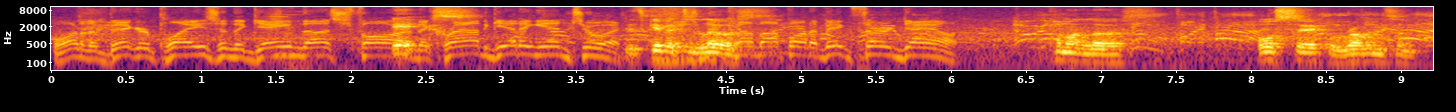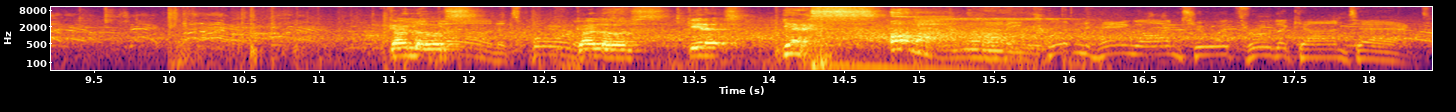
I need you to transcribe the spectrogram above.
One of the bigger plays in the game thus far. The crowd getting into it. Let's give it to Lewis. come up on a big third down. Come on, Lewis. Or circle, Robinson. Go, Lewis. Done. It's Bortles. Go, Lewis. Get it. Yes. Oh, He couldn't hang on to it through the contact.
